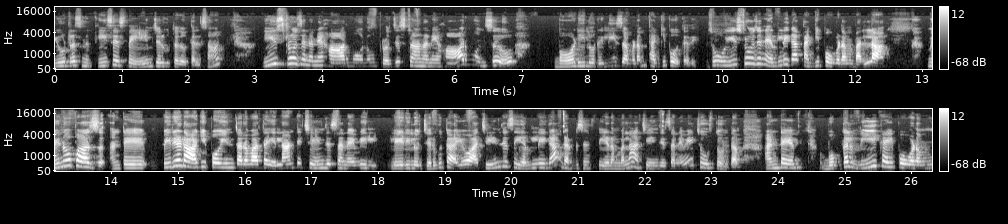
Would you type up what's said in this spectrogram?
యూట్రస్ని తీసేస్తే ఏం జరుగుతుందో తెలుసా? ఈస్ట్రోజన్ అనే హార్మోను ప్రొజెస్ట్రాన్ అనే హార్మోన్స్ బాడీలో రిలీజ్ అవ్వడం తగ్గిపోతుంది. సో ఈస్ట్రోజన్ ఎర్లీగా తగ్గిపోవడం వల్ల మెనోపాజ్ అంటే పీరియడ్ ఆగిపోయిన తర్వాత ఎలాంటి చేంజెస్ అనేవి లేడీలో జరుగుతాయో ఆ చేంజెస్ ఎర్లీగా గర్భసంచి తీయడం వల్ల ఆ చేంజెస్ అనేవి చూస్తూ ఉంటాం. అంటే బొక్కలు వీక్ అయిపోవడము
